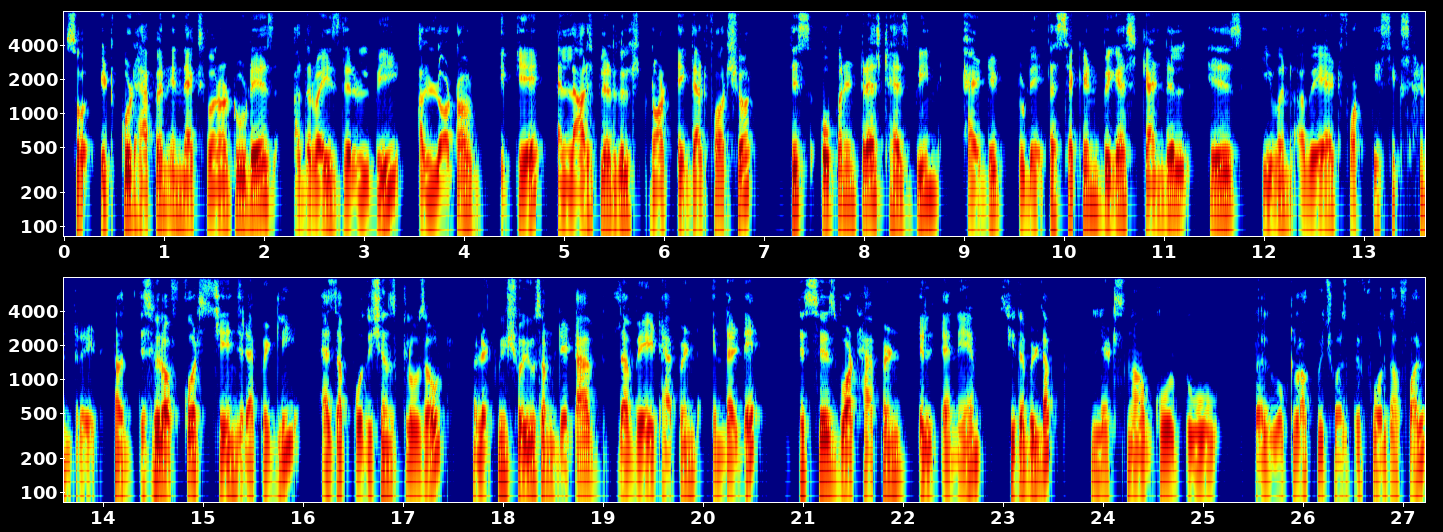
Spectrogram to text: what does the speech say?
So it could happen in next one or two days. Otherwise, there will be a lot of decay and large players will not take that for sure. This open interest has been added today. The second biggest candle is even away at 4600. Now this will of course change rapidly as the positions close out. Now let me show you some data the way it happened in the day. This is what happened till 10 a.m. See the build up? Let's now go to 12 o'clock which was before the fall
